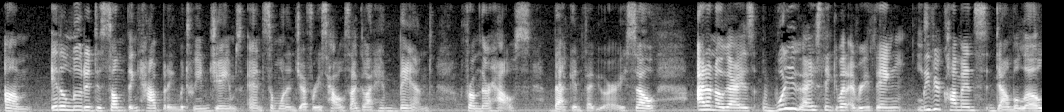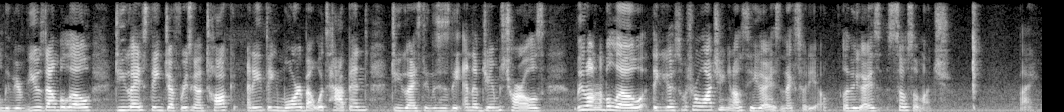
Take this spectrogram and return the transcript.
um, it alluded to something happening between James and someone in Jeffree's house that got him banned from their house back in February. So I don't know, guys. What do you guys think about everything? Leave your comments down below. Leave your views down below. Do you guys think Jeffree's going to talk anything more about what's happened? Do you guys think this is the end of James Charles? Leave it all down below. Thank you guys so much for watching, and I'll see you guys in the next video. Love you guys so, so much. Bye.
